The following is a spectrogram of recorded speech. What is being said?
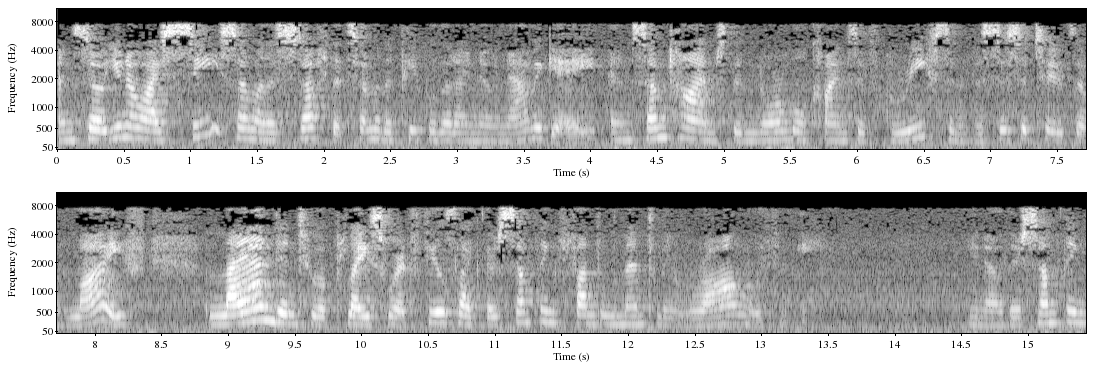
And so, you know, I see some of the stuff that some of the people that I know navigate, and sometimes the normal kinds of griefs and vicissitudes of life land into a place where it feels like there's something fundamentally wrong with me. You know, there's something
